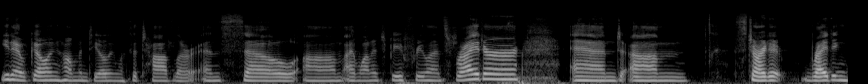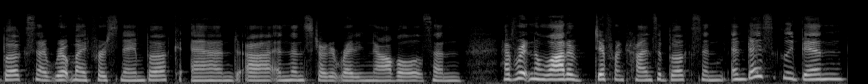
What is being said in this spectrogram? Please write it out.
you know, going home and dealing with a toddler. And so um, I wanted to be a freelance writer and, um, started writing books. I wrote my first name book, and uh, and then started writing novels, and have written a lot of different kinds of books, and and basically been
